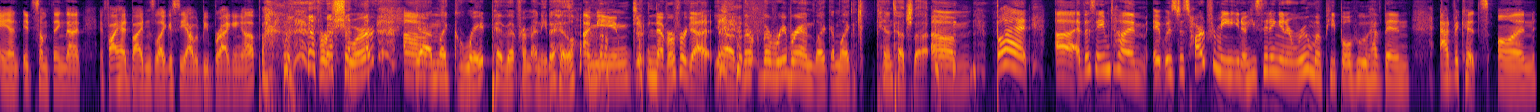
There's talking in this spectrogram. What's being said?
and it's something that if I had Biden's legacy, I would be bragging up for sure. Um, yeah, and like great pivot from Anita Hill. I mean, never forget. yeah, the the rebrand. Like I'm like can't touch that. Um, but uh, at the same time, it was just hard for me. You know, he's sitting in a room of people who have been advocates on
